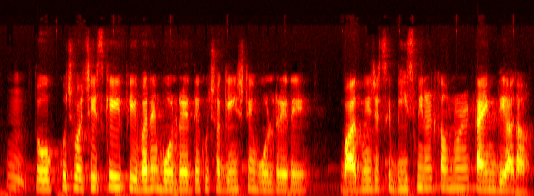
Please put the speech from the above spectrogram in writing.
हम्म तो कुछ बच्चे इसके फेवर में बोल रहे थे कुछ अगेंस्ट में बोल रहे थे। बाद में जैसे बीस मिनट का उन्होंने टाइम दिया था।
